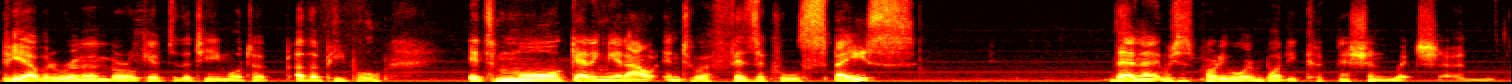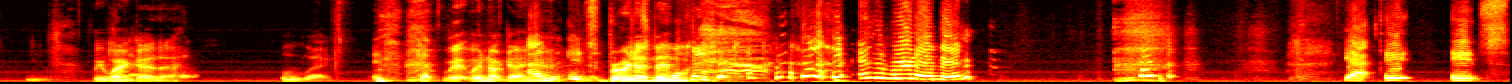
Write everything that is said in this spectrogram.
be able to remember or give to the team or to other people. It's more getting it out into a physical space than it, which is probably more embodied cognition, which uh, we won't know, go there. We won't. Got- We're, we're not going and there. it's Bruno it's bin. more- in the Bruno bin. yeah, it it's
